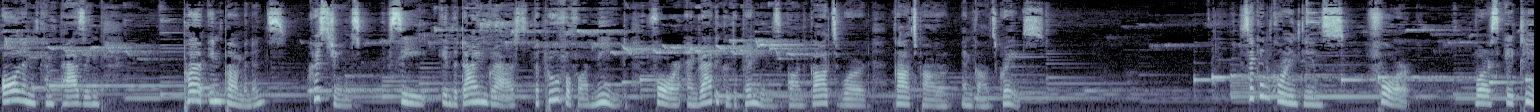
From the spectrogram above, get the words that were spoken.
all encompassing per- impermanence, Christians see in the dying grass the proof of our need for and radical dependence upon God's Word, God's power, and God's grace. 2 Corinthians 4, verse 18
